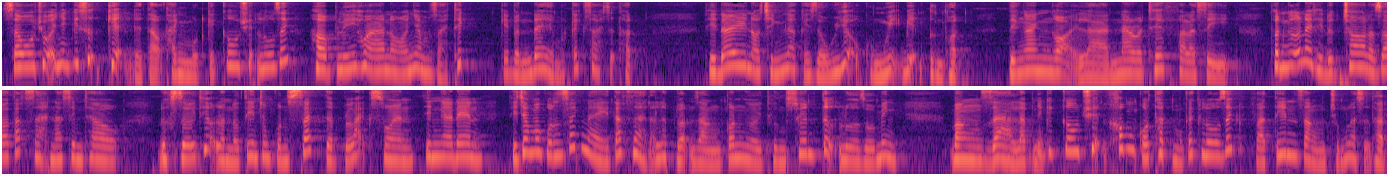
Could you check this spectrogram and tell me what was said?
sâu chuỗi những cái sự kiện để tạo thành một cái câu chuyện logic hợp lý hóa nó nhằm giải thích cái vấn đề một cách sai sự thật. Thì đây nó chính là cái dấu hiệu của ngụy biện tường thuật, tiếng anh gọi là narrative fallacy. Thuật ngữ này thì được cho là do tác giả Nassim Taleb được giới thiệu lần đầu tiên trong cuốn sách The Black Swan, Thiên Nga Đen. Thì trong cuốn sách này, tác giả đã lập luận rằng con người thường xuyên tự lừa dối mình bằng giả lập những cái câu chuyện không có thật một cách logic và tin rằng chúng là sự thật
